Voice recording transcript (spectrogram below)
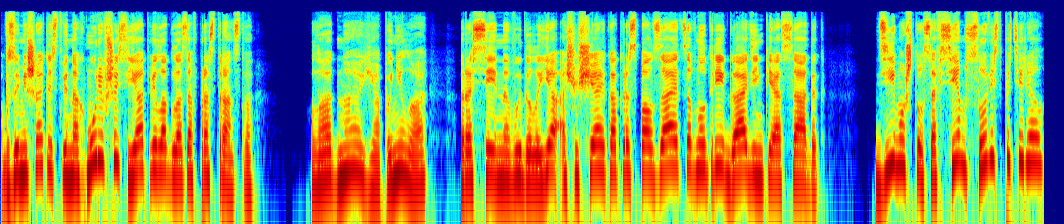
В замешательстве нахмурившись, я отвела глаза в пространство. «Ладно, я поняла», – рассеянно выдала я, ощущая, как расползается внутри гаденький осадок. «Дима что, совсем совесть потерял?»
